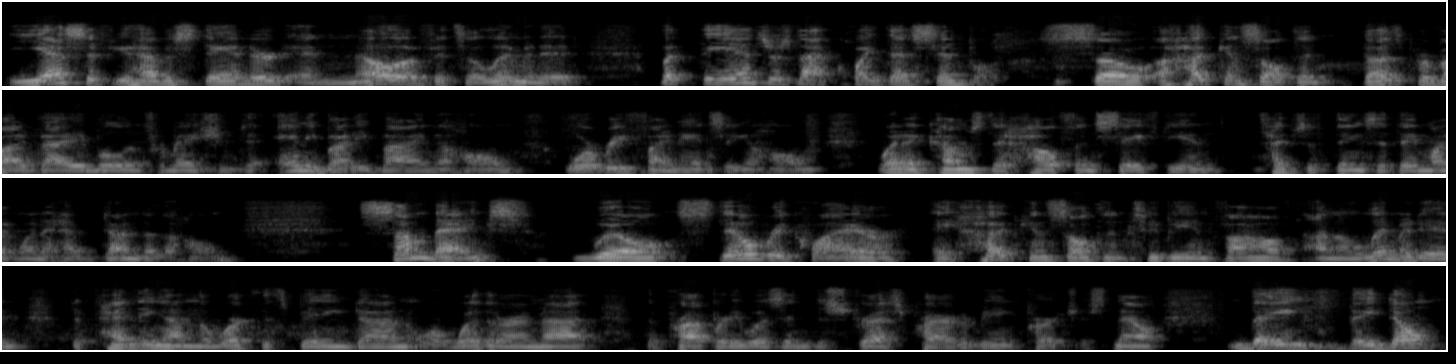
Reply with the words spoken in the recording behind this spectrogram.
yes, if you have a standard and no, if it's a limited, but the answer is not quite that simple. So a HUD consultant does provide valuable information to anybody buying a home or refinancing a home when it comes to health and safety and types of things that they might want to have done to the home. Some banks will still require a HUD consultant to be involved on a limited, depending on the work that's being done or whether or not the property was in distress prior to being purchased. Now, they they don't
